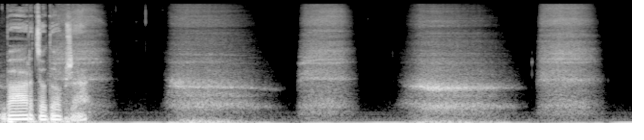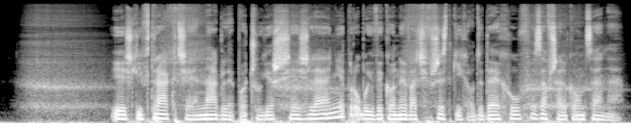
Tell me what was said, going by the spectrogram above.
Bardzo dobrze. Jeśli w trakcie nagle poczujesz się źle, nie próbuj wykonywać wszystkich oddechów za wszelką cenę.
